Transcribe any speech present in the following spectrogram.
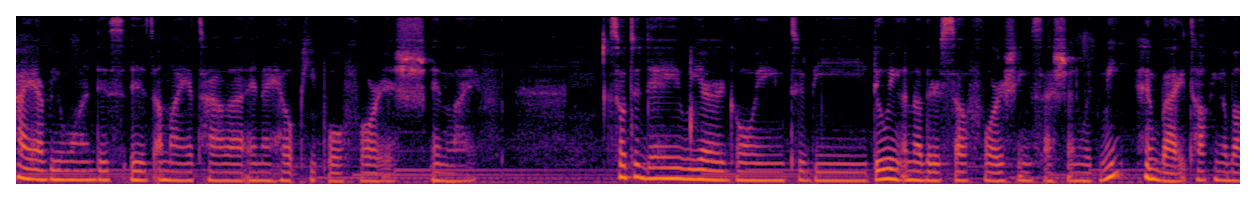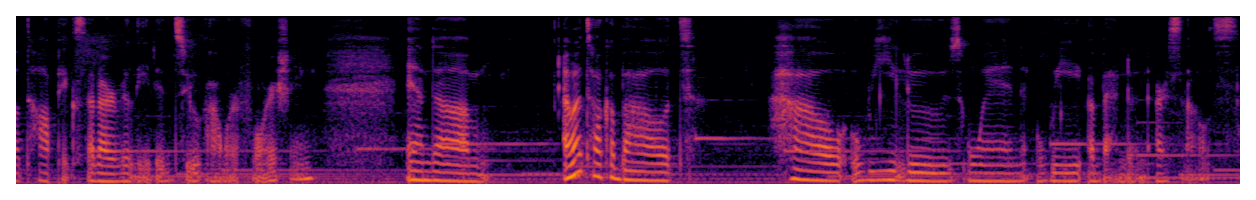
Hi everyone, this is Amaya Tala and I help people flourish in life. So today we are going to be doing another self flourishing session with me by talking about topics that are related to our flourishing. And um, I want to talk about how we lose when we abandon ourselves.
